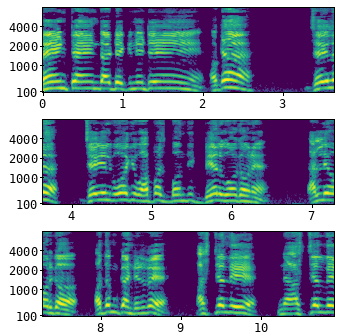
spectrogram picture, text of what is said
ಮೇಂಟೈನ್ ದ ಡಿಗ್ನಿಟಿ ಓಕೆ ಜೈಲ, ಜೈಲಿಗೆ ಹೋಗಿ ವಾಪಸ್ ಬಂದಿ ಬೇಲ್ಗೆ ಹೋಗವನೆ. ಅಲ್ಲಿವರೆಗೂ ಅದಮ್ಕೊಂಡಿರ್ರಿ ಅಷ್ಟ್ ಜಲ್ದಿ ನ- ಅಷ್ಟ್ ಜಲ್ದಿ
